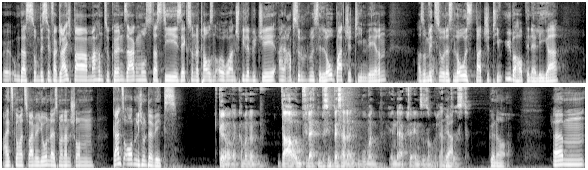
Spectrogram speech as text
äh, um das so ein bisschen vergleichbar machen zu können, sagen muss, dass die 600.000 Euro an Spielerbudget ein absolutes Low-Budget-Team wären. Also mit ja. so das Lowest-Budget-Team überhaupt in der Liga. 1,2 Millionen, da ist man dann schon ganz ordentlich unterwegs. Genau, da kann man dann da und vielleicht ein bisschen besser landen, wo man in der aktuellen Saison gelandet ja, ist. Genau. Ähm,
